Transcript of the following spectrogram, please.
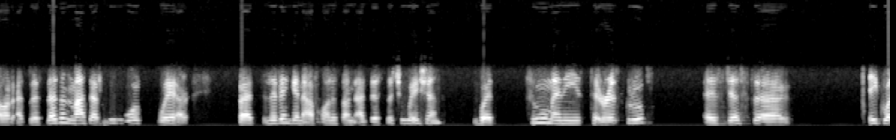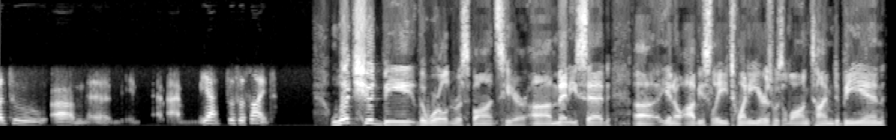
are at risk. Doesn't matter who works where, but living in Afghanistan at this situation with too many terrorist groups is just uh, equal to um, uh, yeah to suicide. What should be the world response here? Uh, many said, uh, you know, obviously 20 years was a long time to be in,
